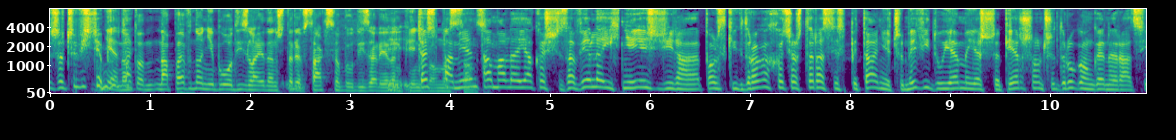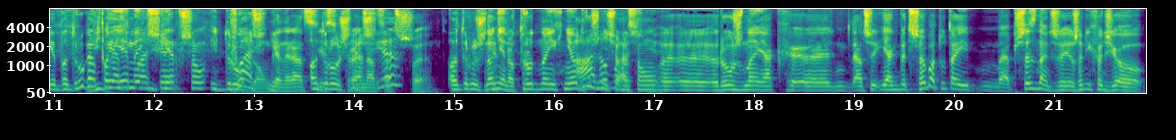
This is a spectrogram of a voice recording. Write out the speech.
rzeczywiście... Nie, no tak... to na pewno nie było Diesla 1.4 w Saxo Saxo był diesel 1.5 Też pamiętam, ale jakoś za wiele ich nie jeździ na polskich drogach, chociaż teraz jest pytanie, czy my widujemy jeszcze pierwszą czy drugą generację, bo druga Widujemy pojawiła się... i pierwszą i drugą Właśnie, generację Citroena C3. Odróżniasz? No nie, no trudno ich nie odróżnić, A, no one są e, e, różne jak... E, znaczy jakby trzeba tutaj przyznać, że jeżeli chodzi o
